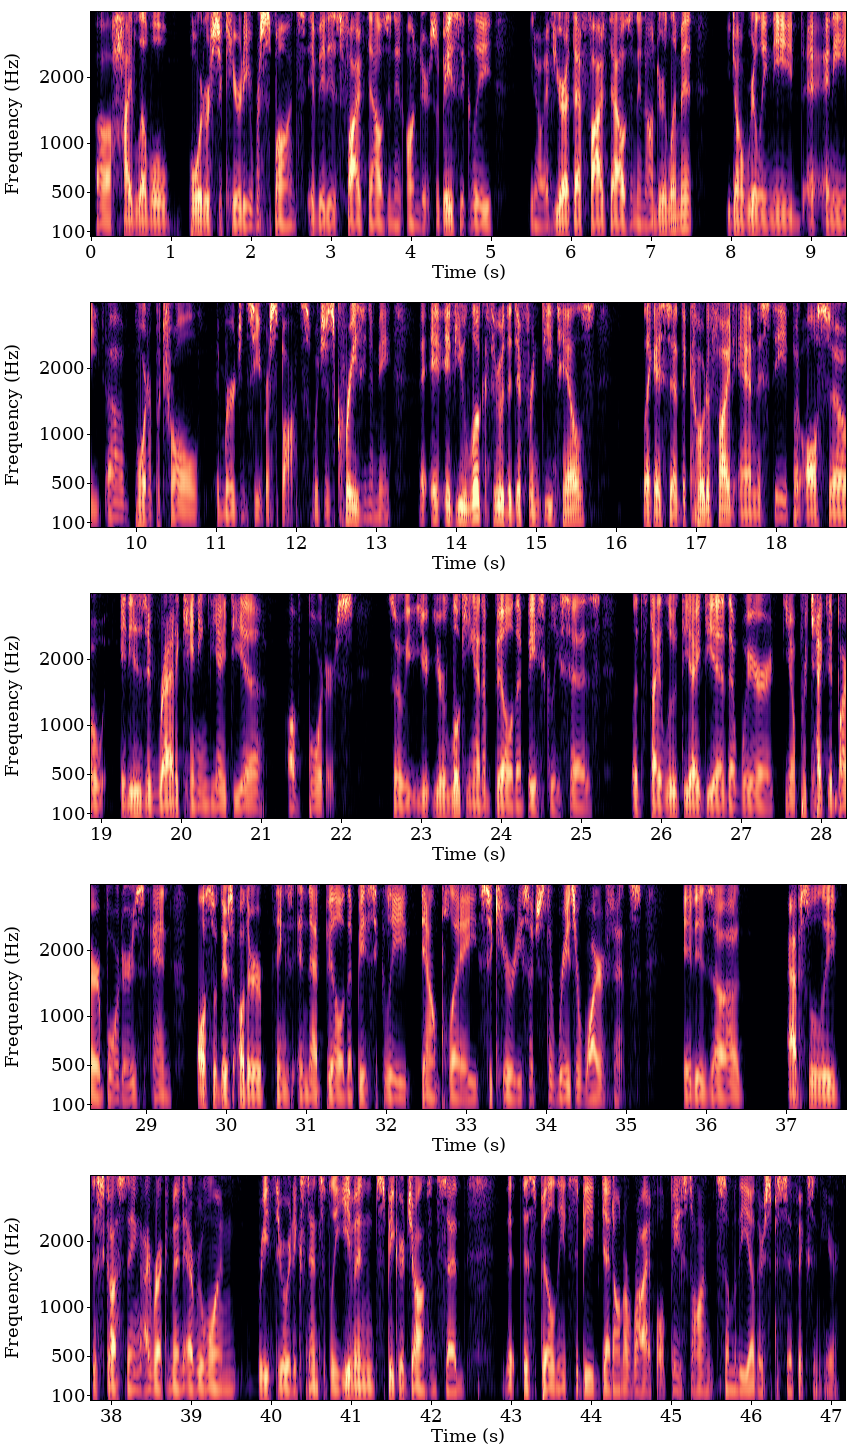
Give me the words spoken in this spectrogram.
uh, high level border security response if it is 5,000 and under. So basically, you know, if you're at that 5,000 and under limit, you don't really need any uh, border patrol emergency response, which is crazy to me. If you look through the different details, like I said, the codified amnesty, but also it is eradicating the idea of borders. So you're, looking at a bill that basically says, let's dilute the idea that we're you know protected by our borders, and also there's other things in that bill that basically downplay security, such as the razor wire fence. It is uh, absolutely disgusting. I recommend everyone read through it extensively. Even Speaker Johnson said that this bill needs to be dead on arrival based on some of the other specifics in here.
